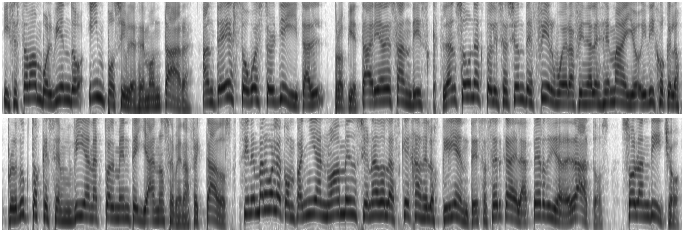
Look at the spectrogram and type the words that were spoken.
y se estaban volviendo imposibles de montar. Ante esto, Western Digital, propietaria de SanDisk, lanzó una actualización de firmware a finales de mayo y dijo que los productos que se envían actualmente ya no se ven afectados. Sin embargo, la compañía no ha mencionado las quejas de los clientes acerca de la pérdida de datos. Solo han dicho,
